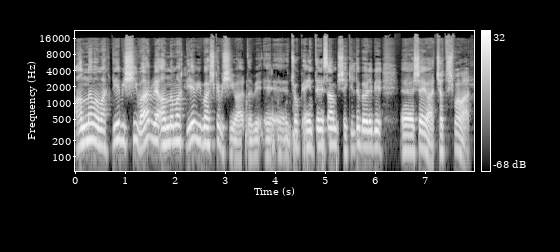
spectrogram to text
anlamamak diye bir şey var ve anlamak diye bir başka bir şey var tabii. E, e, çok enteresan bir şekilde böyle bir e, şey var, çatışma var.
